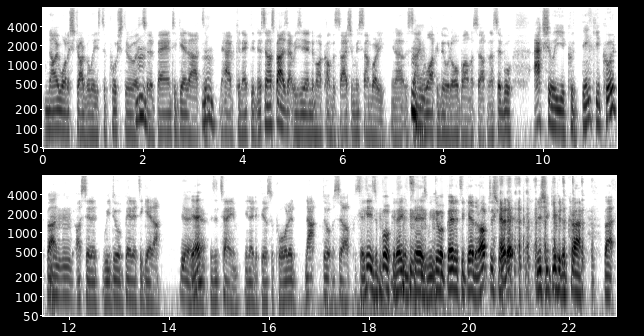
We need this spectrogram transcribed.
Know what a struggle is to push through it, Mm. to band together, to have connectedness, and I suppose that was the end of my conversation with somebody. You know, it was saying, Mhm. "Well, I can do it all by myself," and I said, "Well, actually, you could think you could, but Mhm. I said we do it better together. Yeah, Yeah, yeah. as a team, you need to feel supported. Nah, do it myself. I said, here's a book. It even says we do it better together. I've just read it. You should give it a crack. But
